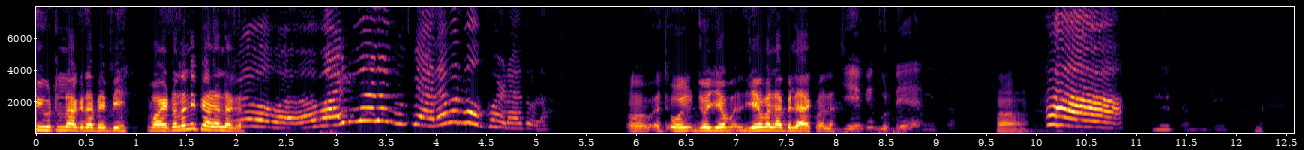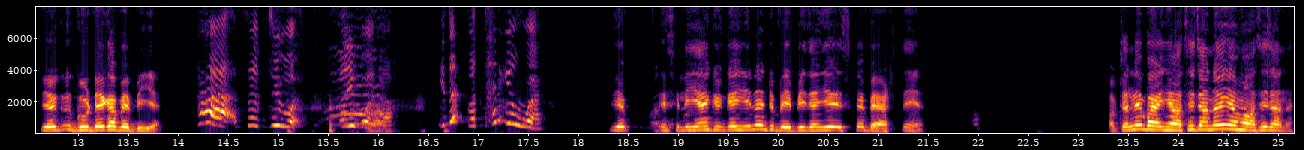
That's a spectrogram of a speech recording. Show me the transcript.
क्यूट लग रहा है बेबी वाइट वाला नहीं प्यारा लगा? वाइट वाला भी प्यारा है पर वो बड़ा है थोड़ा। और और जो ये ये वाला ब्लैक वाला। ये भी गुड्डे है निका हाँ। हाँ। निका ये गुड्डे का बेबी है। हाँ सच्ची बोल सही बोला। इधर पत्थर क्यों हुआ? ये इसलिए है क्योंकि ये ना जो बेबीज हैं ये इस पे बैठते हैं। अब चलें भाई यहाँ से जाना है या वहाँ से जाना है?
